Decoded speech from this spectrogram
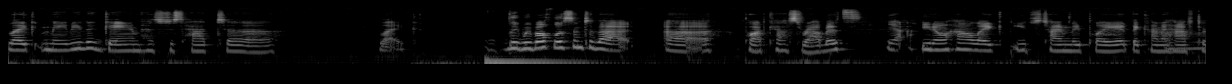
Like maybe the game has just had to like like we both listened to that uh podcast Rabbits. Yeah. You know how like each time they play it they kind of have Oh, to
